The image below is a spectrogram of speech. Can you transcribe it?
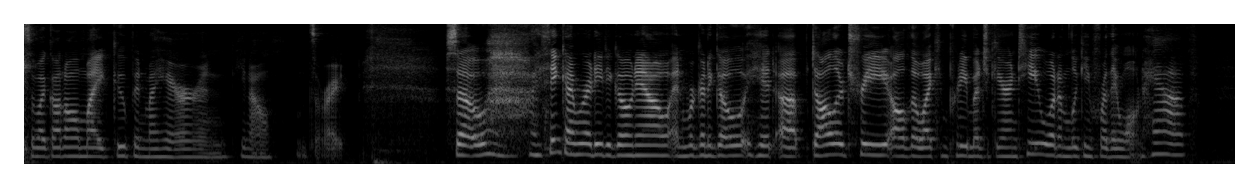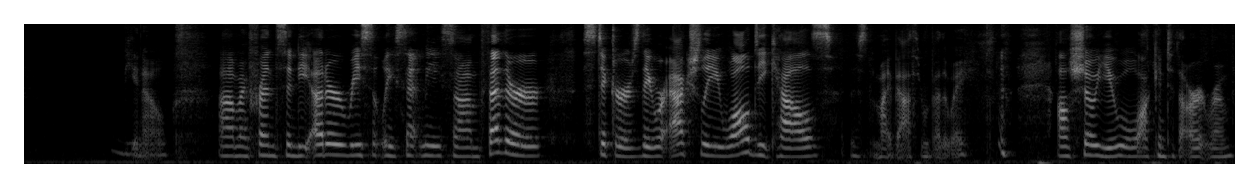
so i got all my goop in my hair and you know it's all right. So I think I'm ready to go now and we're going to go hit up Dollar Tree, although I can pretty much guarantee what I'm looking for they won't have. You know, uh, my friend Cindy Utter recently sent me some feather stickers. They were actually wall decals. This is my bathroom, by the way. I'll show you. We'll walk into the art room.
